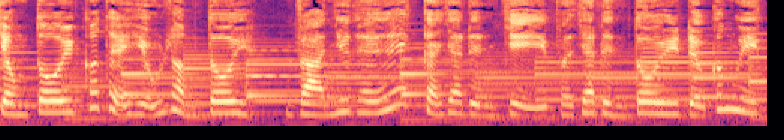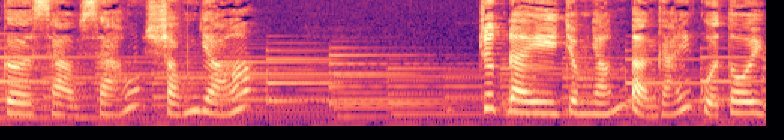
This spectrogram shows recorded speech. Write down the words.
Chồng tôi có thể hiểu lầm tôi và như thế cả gia đình chị và gia đình tôi đều có nguy cơ xào xáo, sóng gió. Trước đây trong nhóm bạn gái của tôi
